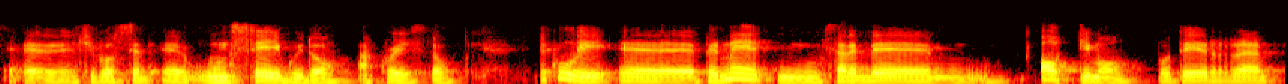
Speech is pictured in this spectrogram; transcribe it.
eh, ci fosse eh, un seguito a questo. Per cui eh, per me mh, sarebbe mh, ottimo poter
